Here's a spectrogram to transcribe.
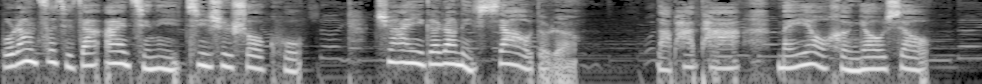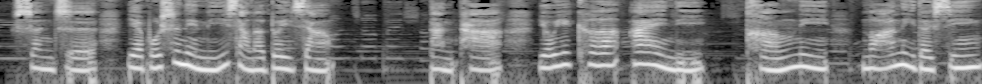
不让自己在爱情里继续受苦，去爱一个让你笑的人，哪怕他没有很优秀，甚至也不是你理想的对象，但他有一颗爱你、疼你、暖你的心，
